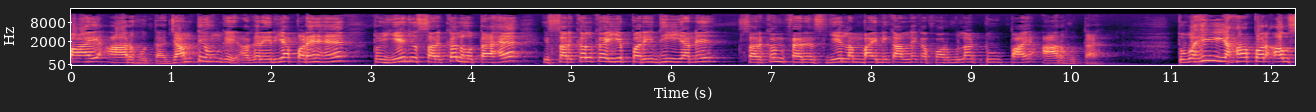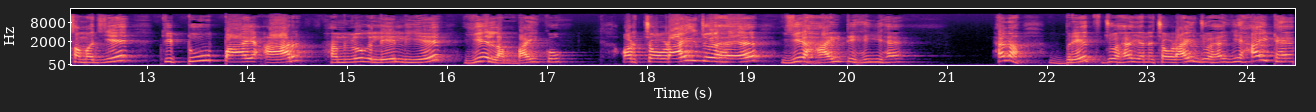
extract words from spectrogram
पाई आर होता है। जानते होंगे? अगर एरिया पढ़े हैं तो ये जो सर्कल होता है, इस सर्कल का ये परिधि यानी सरकम ये लंबाई निकालने का फॉर्मूला टू पाई आर होता है। तो वही यहाँ पर अब समझिए कि टू पाई आर हम लोग ले लिए ये लंबाई को। और चौड़ाई जो है, ये हाइट ही है। है ना? ब्रेथ जो है, यानी चौड़ाई जो है, ये हाइट है।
